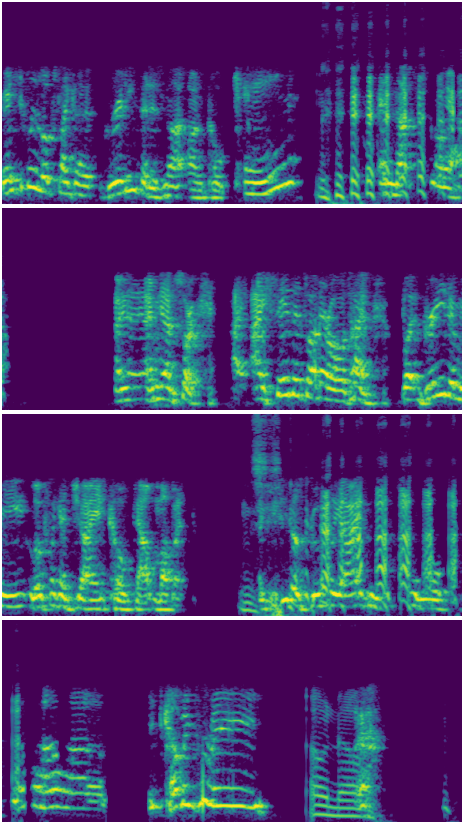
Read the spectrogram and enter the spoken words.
basically looks like a gritty that is not on cocaine and not strung out. I, I mean, I'm sorry. I, I say this on air all the time, but gritty to me looks like a giant coked out muppet. Like you see those googly eyes, and it's, oh, it's coming for me. Oh no.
